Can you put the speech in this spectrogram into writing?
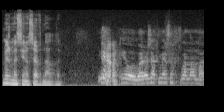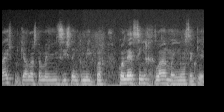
mesmo assim não serve de nada. eu, não. eu agora já começo a reclamar mais porque elas também insistem comigo para quando é assim reclama e não sei o quê.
